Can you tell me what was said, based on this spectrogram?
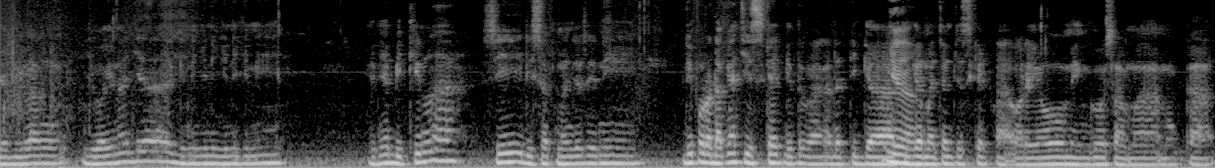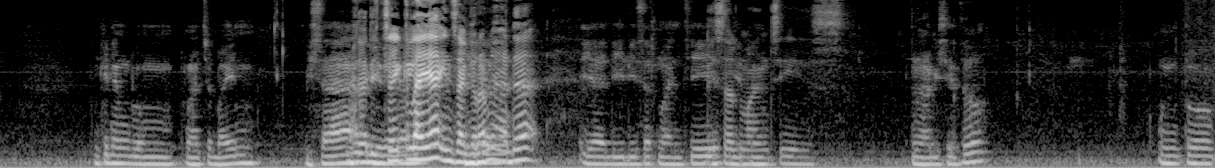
dia bilang jualin aja gini gini gini gini. Akhirnya bikin lah si dessert manjus ini di produknya cheesecake gitu kan. Ada tiga Iya. tiga macam cheesecake lah. Oreo, Mango sama Mocha. Mungkin yang belum pernah cobain bisa bisa gitu dicek kan. lah ya instagramnya Iya. ada. Ya di dessert mancis dessert gitu. mancis nah habis itu untuk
